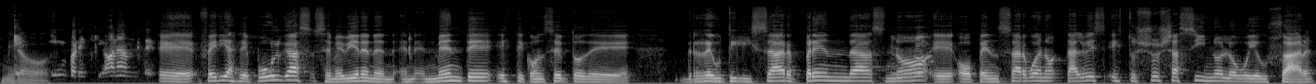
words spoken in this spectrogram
Impresionante. Eh, ferias de pulgas, se me vienen en, en, mente este concepto de reutilizar prendas, ¿no? Eh, o pensar, bueno, tal vez esto yo ya sí no lo voy a usar,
